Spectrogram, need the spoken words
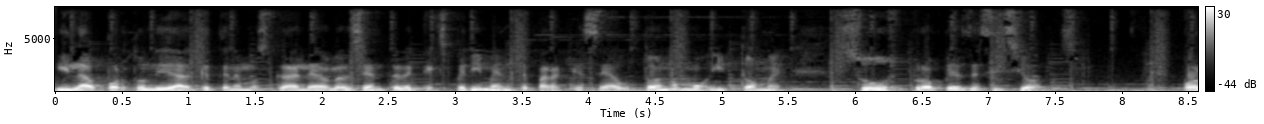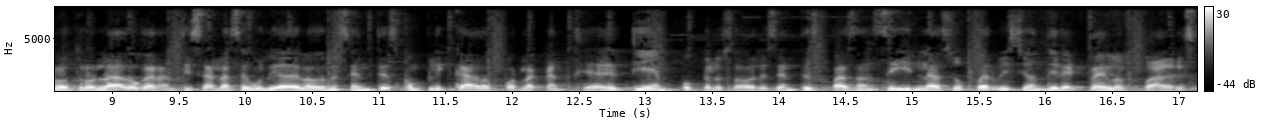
y la oportunidad que tenemos que darle al adolescente de que experimente para que sea autónomo y tome sus propias decisiones. Por otro lado, garantizar la seguridad del adolescente es complicado por la cantidad de tiempo que los adolescentes pasan sin la supervisión directa de los padres.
